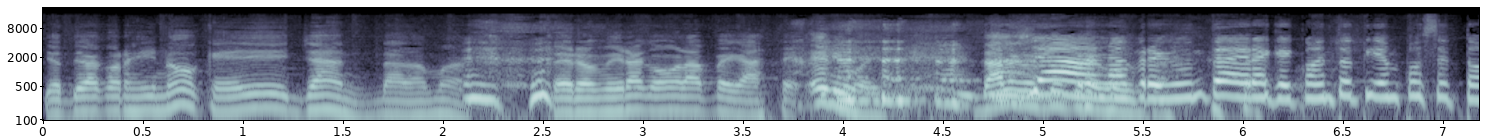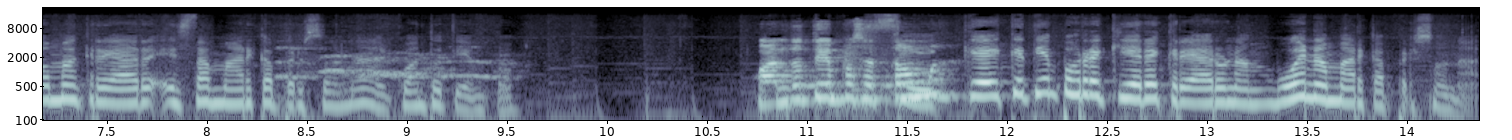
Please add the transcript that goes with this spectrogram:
Yo te iba a corregir, no, que es Jan, nada más. Pero mira cómo la pegaste. Anyway ya, la pregunta era que cuánto tiempo se toma crear esta marca personal, ¿cuánto tiempo? ¿Cuánto tiempo se toma? ¿qué, tiempo requiere crear una buena marca personal?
